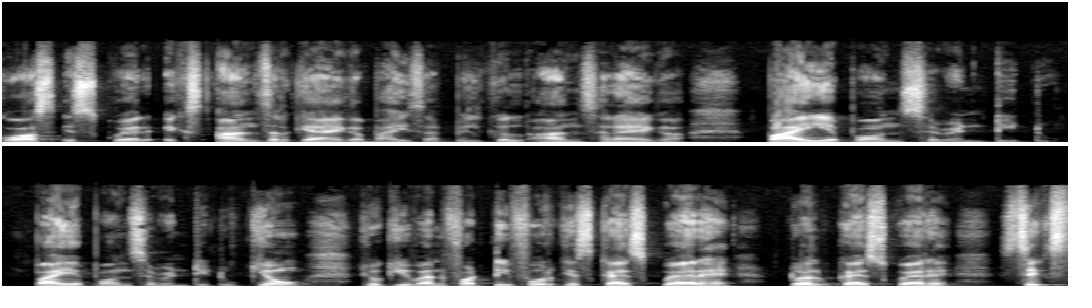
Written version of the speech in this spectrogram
cos square X. Answer क्या आएगा भाई साहब? बिल्कुल आंसर आएगा pi upon seventy two. Pi upon seventy two. क्यों? क्योंकि वन फोर्टी फोर किसका स्क्वायर है? ट्वेल्व का स्क्वायर है। सिक्स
